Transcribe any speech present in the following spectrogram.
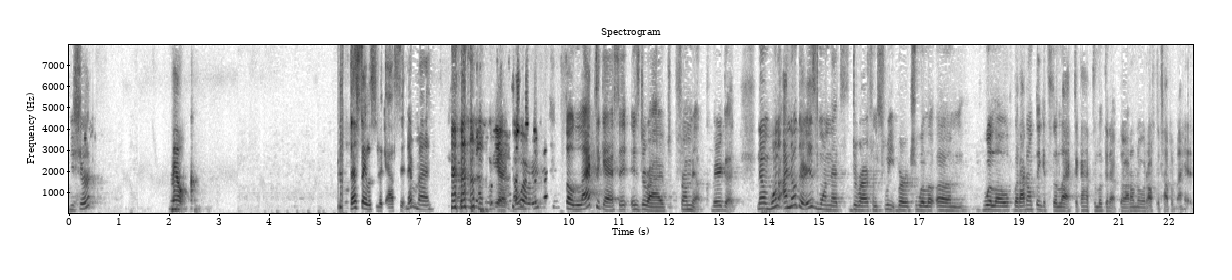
You sure? Milk. That's salicylic acid. Never mind. yeah, no worries. So lactic acid is derived from milk. Very good. Now, one I know there is one that's derived from sweet birch willow, um, willow, but I don't think it's the lactic. I have to look it up though. I don't know it off the top of my head.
